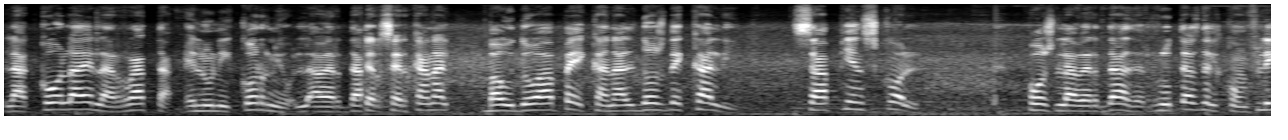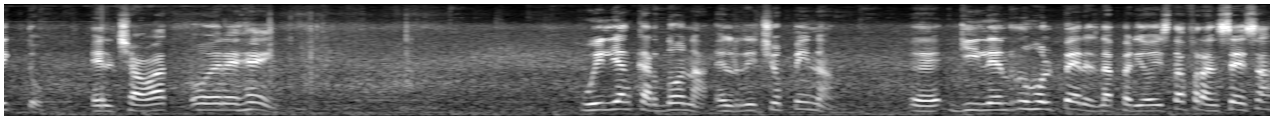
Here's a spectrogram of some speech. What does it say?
La Cola de la Rata, El Unicornio, La Verdad, Tercer Canal, Baudó AP, Canal 2 de Cali, Sapiens Call, Pos La Verdad, Rutas del Conflicto, El Chabat ORG, William Cardona, El Richo Pina, eh, Rujol Pérez, la periodista francesa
